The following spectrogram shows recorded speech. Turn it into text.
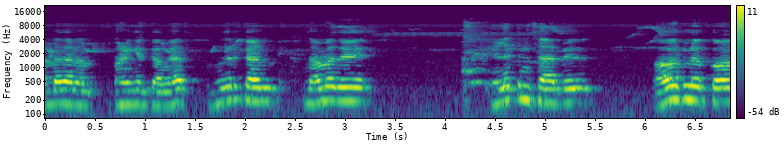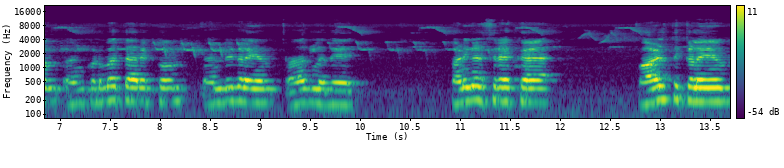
அன்னதானம் வழங்கியிருக்காங்க. முதற்கண் நமது இல்லத்தின் சார்பில் அவர்களுக்கும் என் குடும்பத்தாருக்கும் நன்றிகளையும் அவர்களது பணிகள் சிறக்க வாழ்த்துக்களையும்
